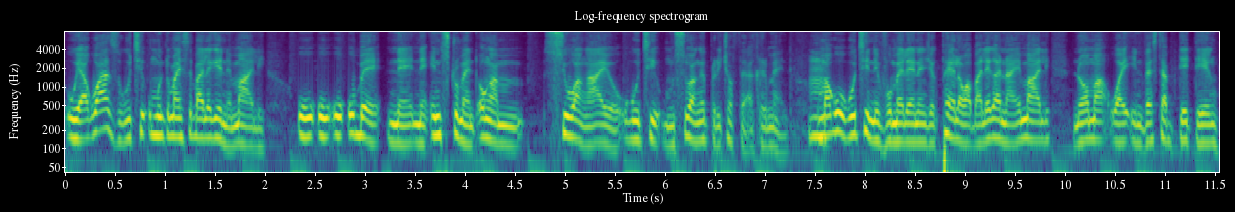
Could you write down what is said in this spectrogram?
uyakwazi ukuthi umuntu mayisebaleke nemali ube ne, ne instrument ongamsiwa ngayo ukuthi umsiwa nge breach of the agreement. Mm. uma kuukuthi nivumelene nje kuphela wabaleka nayo imali noma way investor budedengu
